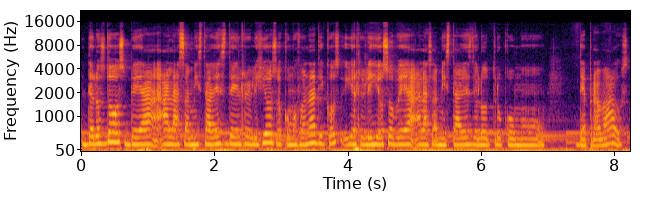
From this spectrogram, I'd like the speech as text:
de los dos vea a las amistades del religioso como fanáticos y el religioso vea a las amistades del otro como depravados.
